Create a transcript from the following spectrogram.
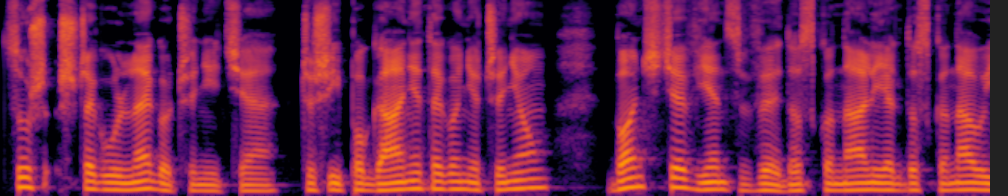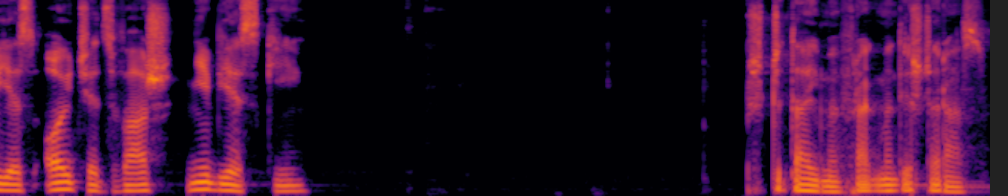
cóż szczególnego czynicie? Czyż i poganie tego nie czynią? Bądźcie więc wy doskonali, jak doskonały jest Ojciec wasz niebieski. Przeczytajmy fragment jeszcze raz.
